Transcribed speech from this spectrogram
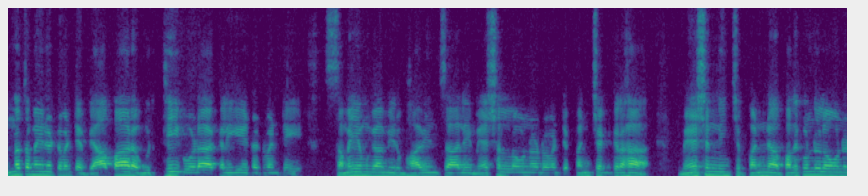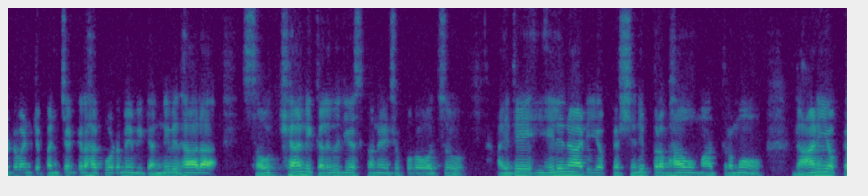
ఉన్నతమైనటువంటి వ్యాపార వృద్ధి కూడా కలిగేటటువంటి సమయంగా మీరు భావించాలి. మేషంలో ఉన్నటువంటి పంచగ్రహ మేషం నుంచి పన్న పదకొండులో ఉన్నటువంటి పంచగ్రహ కూటమి మీకు అన్ని విధాల సౌఖ్యాన్ని కలుగు చేసుకునే చెప్పుకోవచ్చు. అయితే ఏలినాటి యొక్క శని ప్రభావం మాత్రము దాని యొక్క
